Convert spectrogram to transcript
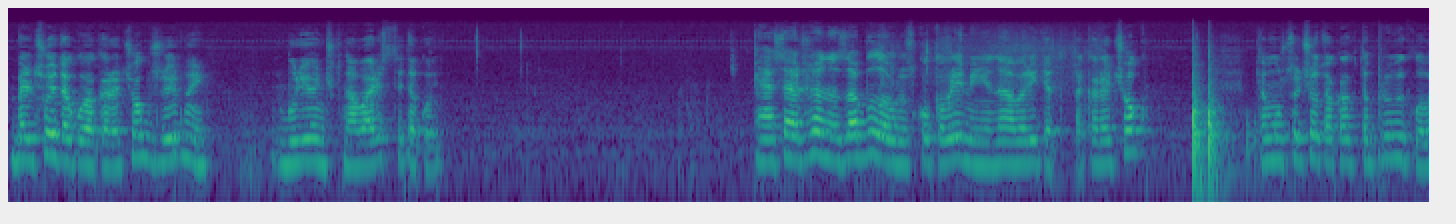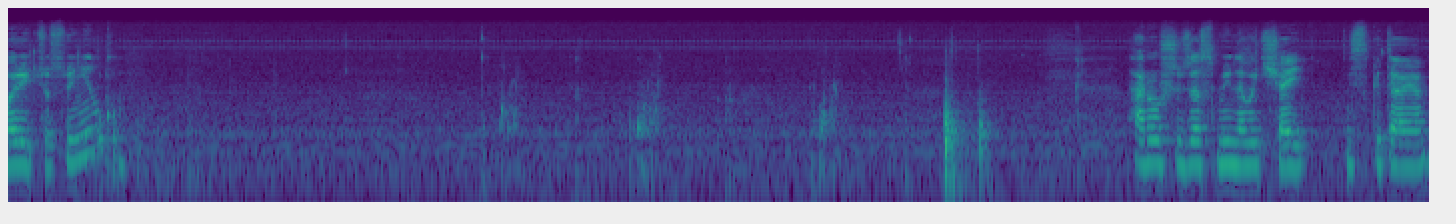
Большой такой окорочок, жирный. Бульончик наваристый такой. Я совершенно забыла уже сколько времени наварить этот окорочок. Потому что что-то как-то привыкла варить всю свининку. Хороший жасминовый чай из Китая.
